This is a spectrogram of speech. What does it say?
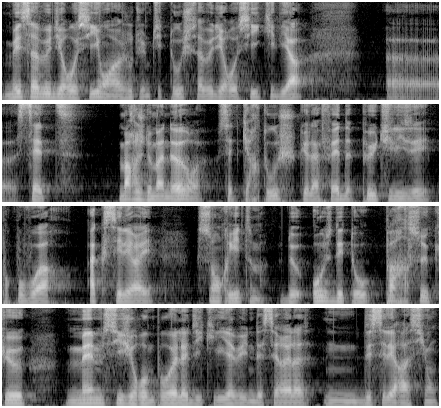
Mais ça veut dire aussi, on rajoute une petite touche, ça veut dire aussi qu'il y a euh, cette marge de manœuvre, cette cartouche que la Fed peut utiliser pour pouvoir accélérer son rythme de hausse des taux parce que même si Jérôme Powell a dit qu'il y avait une, décélération,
